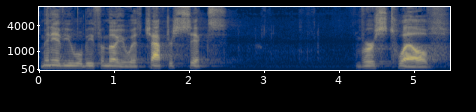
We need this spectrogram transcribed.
many of you will be familiar with, chapter 6, verse 12.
